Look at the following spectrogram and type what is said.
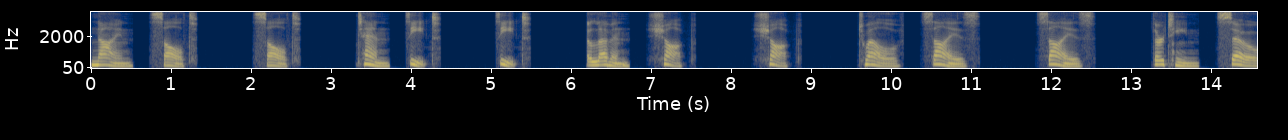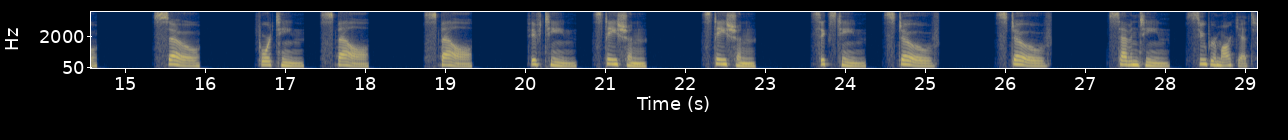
9. Salt. Salt. 10. Seat. Seat. 11. Shop. Shop. 12. Size. Size. 13. So. So. 14. Spell. Spell. 15. Station. Station. 16. Stove. Stove. 17. Supermarket.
